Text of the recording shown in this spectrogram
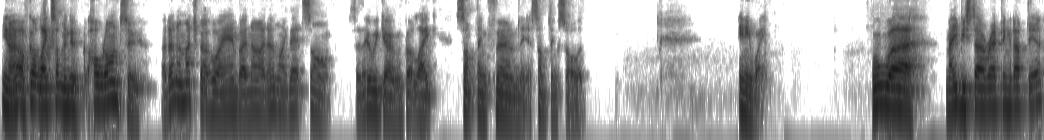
you know, I've got like something to hold on to. I don't know much about who I am, but I know I don't like that song. So there we go. We've got like something firm there, something solid. Anyway, we'll uh, maybe start wrapping it up there.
